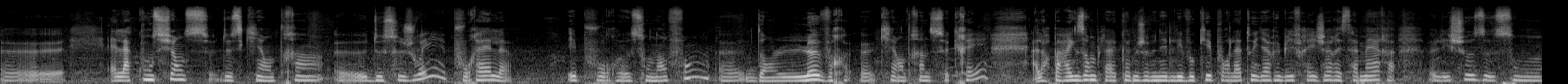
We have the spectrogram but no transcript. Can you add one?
elle a conscience de ce qui est en train de se jouer. Pour elle, et pour euh, son enfant euh, dans l'œuvre euh, qui est en train de se créer. Alors par exemple, comme je venais de l'évoquer pour Latoya Ruby Fraser et sa mère, les choses sont,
